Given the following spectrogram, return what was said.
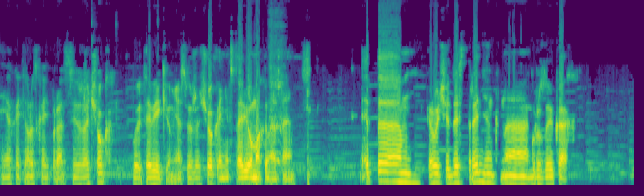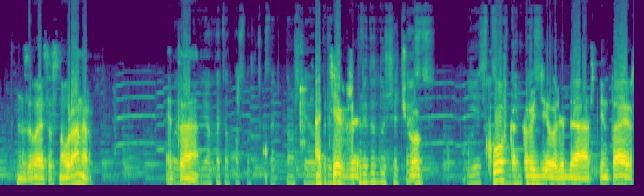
я хотел рассказать про свежачок. Будет веки у меня свежачок, а не старье мохнатое. Это, короче, Death Stranding на грузовиках. Называется SnowRunner. Это Ой, Я хотел послушать, кстати, потому что я от пред- тех же предыдущая чувак- часть есть. Ков, которые делали, да, Spin Tires,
